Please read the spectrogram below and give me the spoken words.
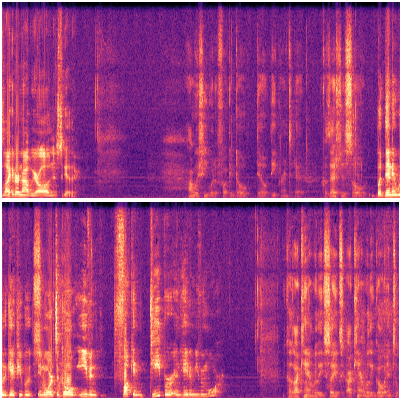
Like it or not, we are all in this together. I wish he would have fucking dove delved deeper into that because that's just so. But then it would have gave people, in So order to go even fucking deeper and hate him even more. Because I can't really say to, I can't really go into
